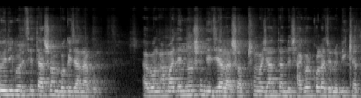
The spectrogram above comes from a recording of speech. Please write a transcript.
তৈরি করেছে তা সম্পর্কে জানাব। এবং আমাদের নরসিংদী জেলা সবসময় জানতাম যে সাগরকলার জন্য বিখ্যাত।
